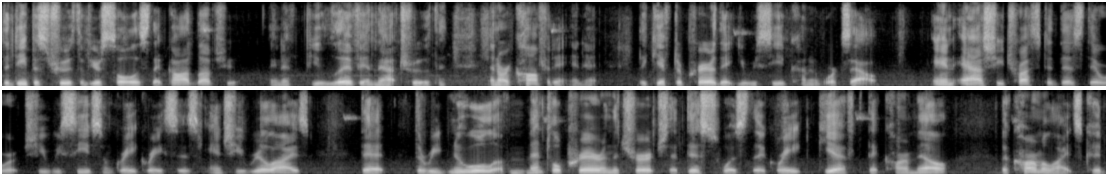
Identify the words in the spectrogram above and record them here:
The deepest truth of your soul is that God loves you. And if you live in that truth and are confident in it, the gift of prayer that you receive kind of works out. And as she trusted this, there were she received some great graces, and she realized that the renewal of mental prayer in the church, that this was the great gift that Carmel, the Carmelites, could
